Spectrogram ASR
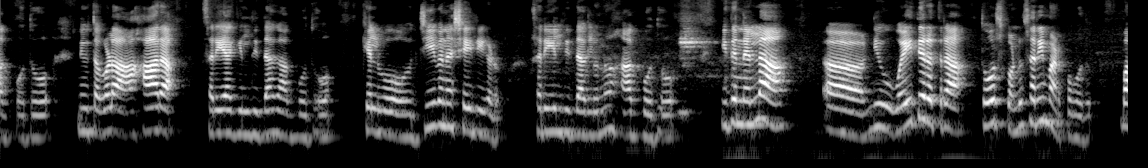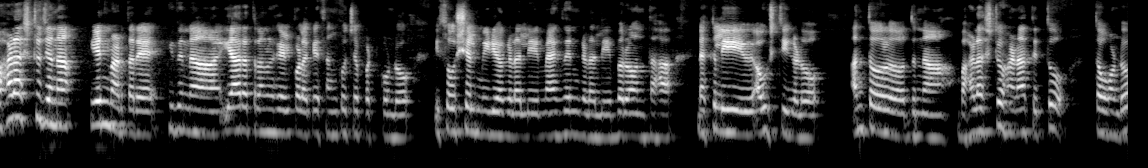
ಆಗ್ಬೋದು, ನೀವು ತಗೊಳ್ಳೋ ಆಹಾರ ಸರಿಯಾಗಿಲ್ದಿದ್ದಾಗ ಆಗ್ಬೋದು, ಕೆಲವು ಜೀವನ ಶೈಲಿಗಳು ಸರಿ ಇಲ್ದಿದ್ದಾಗ್ಲೂ ಆಗ್ಬೋದು. ಇದನ್ನೆಲ್ಲ ನೀವು ವೈದ್ಯರ ಹತ್ರ ತೋರಿಸ್ಕೊಂಡು ಸರಿ ಮಾಡ್ಕೋಬೋದು. ಬಹಳಷ್ಟು ಜನ ಏನು ಮಾಡ್ತಾರೆ, ಇದನ್ನು ಯಾರ ಹತ್ರನೂ ಹೇಳ್ಕೊಳ್ಳೋಕ್ಕೆ ಸಂಕೋಚ ಪಟ್ಕೊಂಡು ಈ ಸೋಷಿಯಲ್ ಮೀಡಿಯಾಗಳಲ್ಲಿ ಮ್ಯಾಗ್ಝಿನ್ಗಳಲ್ಲಿ ಬರೋವಂತಹ ನಕಲಿ ಔಷಧಿಗಳು ಅಂಥದನ್ನು ಬಹಳಷ್ಟು ಹಣ ತೆತ್ತು ತಗೊಂಡು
